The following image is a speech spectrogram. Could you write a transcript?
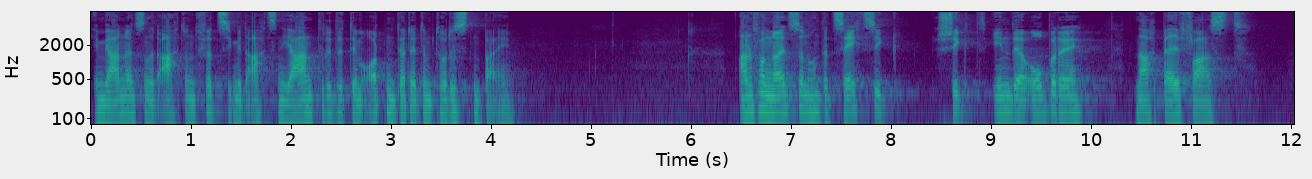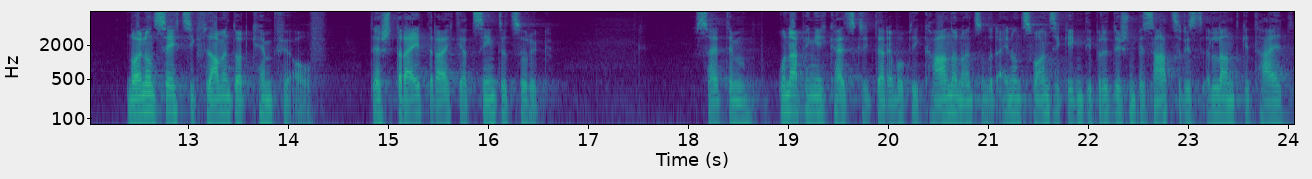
Im Jahr 1948 mit 18 Jahren tritt er dem Orden der Redemptoristen bei. Anfang 1960 schickt ihn der Obere nach Belfast. 69 flammen dort Kämpfe auf. Der Streit reicht Jahrzehnte zurück. Seit dem Unabhängigkeitskrieg der Republikaner 1921 gegen die britischen Besatzer ist Irland geteilt.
